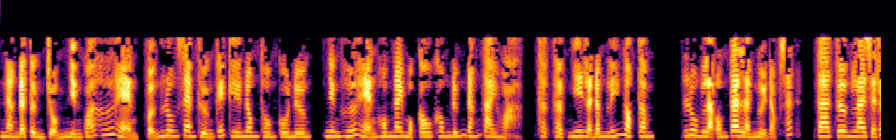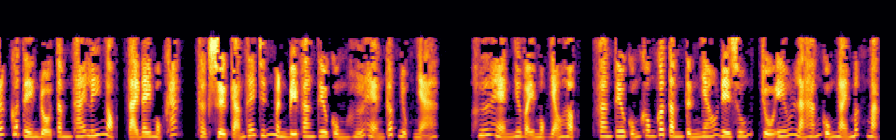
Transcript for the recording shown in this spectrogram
Nàng đã từng trộm nhìn quá hứa hẹn, vẫn luôn xem thường cái kia nông thôn cô nương, nhưng hứa hẹn hôm nay một câu không đứng đắn tai họa, thật thật nhi là đâm Lý Ngọc Tâm. Luôn là ông ta là người đọc sách, ta tương lai sẽ rất có tiền độ tâm thái Lý Ngọc, tại đây một khắc, thật sự cảm thấy chính mình bị Phan Tiêu cùng hứa hẹn cấp nhục nhã. Hứa hẹn như vậy một dạo hợp, Phan Tiêu cũng không có tâm tình nháo đi xuống, chủ yếu là hắn cũng ngại mất mặt,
